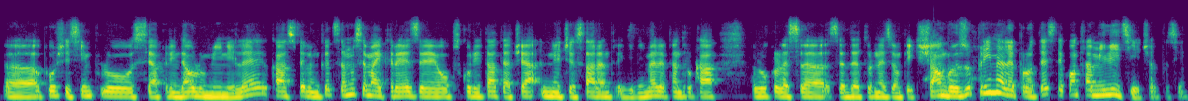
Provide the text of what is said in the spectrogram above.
uh, pur și simplu se aprindeau luminile, ca astfel încât să nu se mai creeze obscuritatea aceea necesară, între ghilimele, pentru ca lucrurile să se deturneze un pic. Și am văzut primele proteste contra miliției, cel puțin.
